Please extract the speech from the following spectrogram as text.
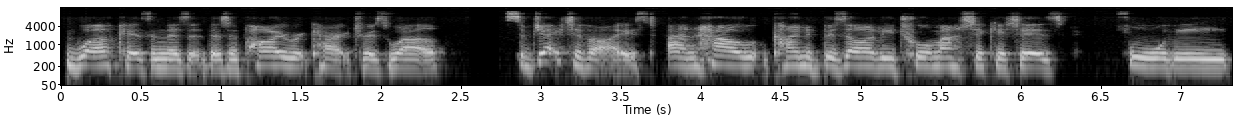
workers, and there's a, there's a pirate character as well, subjectivized, and how kind of bizarrely traumatic it is for the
